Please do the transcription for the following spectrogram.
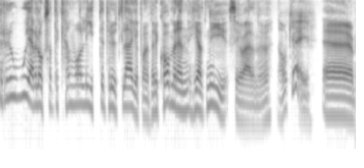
tror jag väl också att det kan vara lite prutläge på den, för det kommer en helt ny CHR nu. Okej. Ehm,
